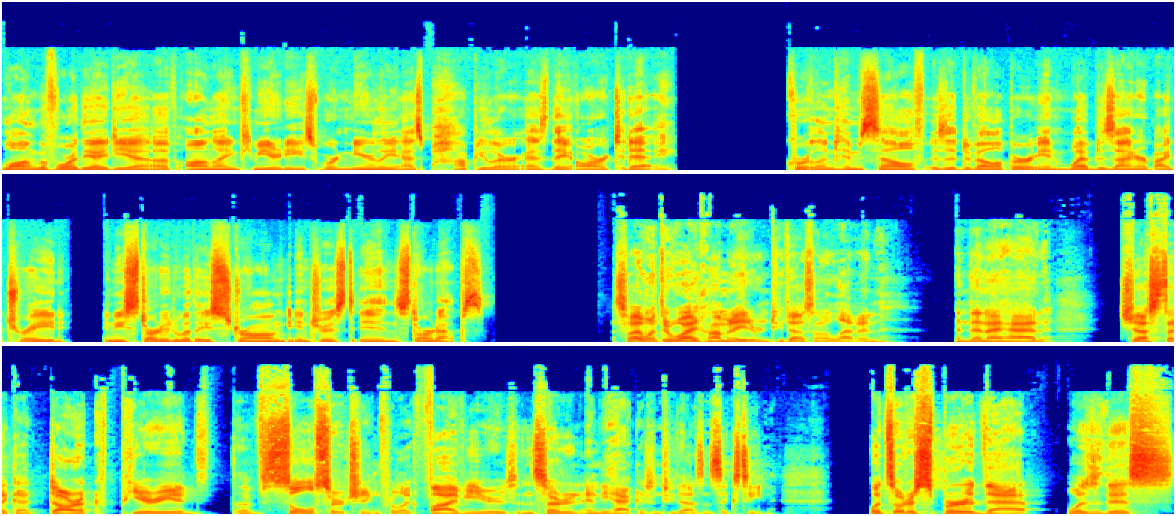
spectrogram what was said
long before the idea of online communities were nearly as popular as they are today. Courtland himself is a developer and web designer by trade, and he started with a strong interest in startups. So I went through Y Combinator in 2011, and then I had just like a dark period of soul searching for like five years and started Indie Hackers in 2016 what sort of spurred that was this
